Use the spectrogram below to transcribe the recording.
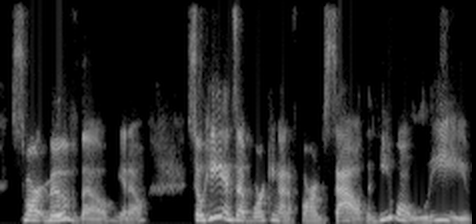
Smart move, though, you know. So he ends up working on a farm south, and he won't leave.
